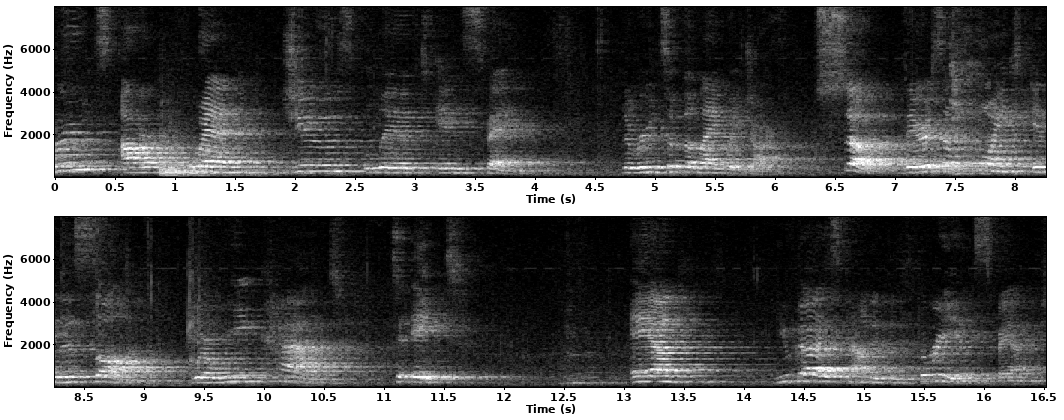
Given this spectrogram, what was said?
roots are when Jews lived in Spain. The roots of the language are. So, there's a point in this song where we count to eight. And you guys counted to three in Spanish.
